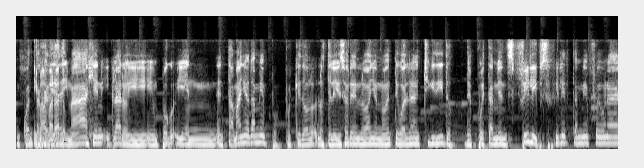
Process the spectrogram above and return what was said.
en cuanto a calidad de imagen y claro, y, un poco y en, tamaño también, pues, porque todos los televisores en los años 90 igual eran chiquititos. Después también Philips, Philips también fue una de,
